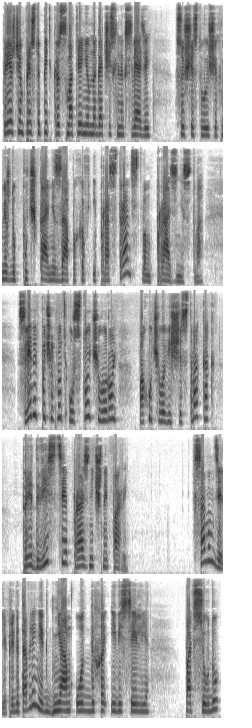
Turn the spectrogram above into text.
Прежде чем приступить к рассмотрению многочисленных связей, существующих между пучками запахов и пространством празднества, следует подчеркнуть устойчивую роль пахучего вещества как предвестие праздничной поры. В самом деле, приготовление к дням отдыха и веселья повсюду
